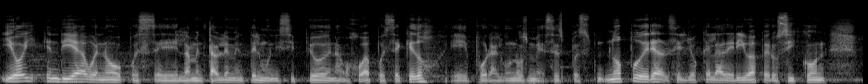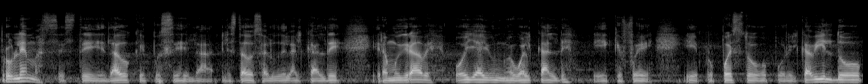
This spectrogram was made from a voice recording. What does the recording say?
Y hoy en día, bueno, pues lamentablemente el municipio de Navajoa pues se quedó por algunos meses, pues no podría decir yo que la deriva, pero sí con problemas, este, dado que pues la- el estado de salud del alcalde era muy grave. Hoy hay un nuevo alcalde que fue eh, propuesto por el Cabildo,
